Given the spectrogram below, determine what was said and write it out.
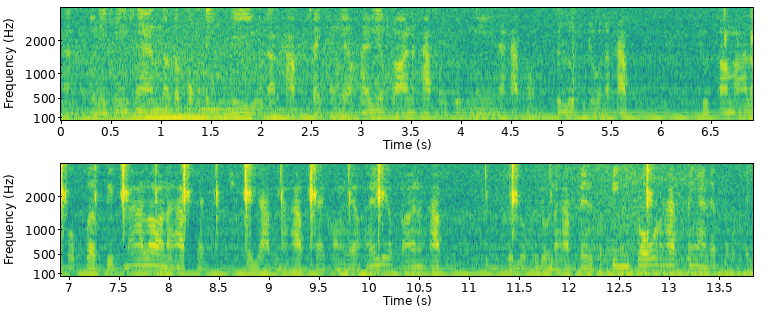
อ่าตัวนี้ใช้ใช้งานเราก็ปกติดีอยู่นะครับ ใส่ของเหลวให้เรียบร้อยนะครับตรงจุดนี้นะครับผมขึ้นรูปไปดูนะครับ จุดต่อมาระบบเปิดปิดหน้าล้อนะครับใส่ขยับนะครับ ใส่ของเหลวให้เรียบร้อยนะครับขึ้นรูปไปดูนะครับ เป็นสปริงโชคนะครับใช้งานได้ปกติ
